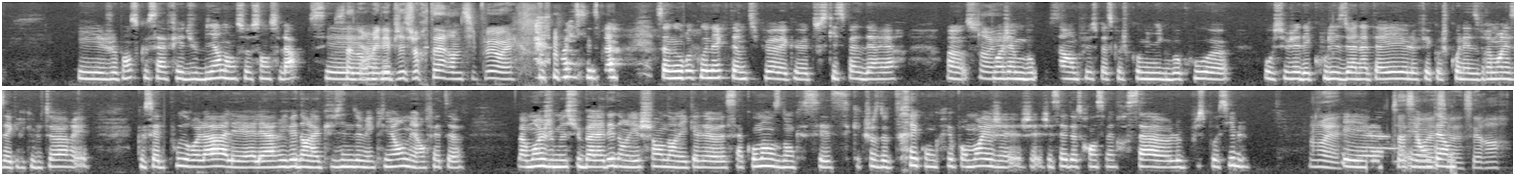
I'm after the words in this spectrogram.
et je pense que ça fait du bien dans ce sens-là. Ça nous remet les pieds sur terre un petit peu, ouais. oui, c'est ça. Ça nous reconnecte un petit peu avec euh, tout ce qui se passe derrière. Moi, j'aime beaucoup ça en plus parce que je communique beaucoup euh, au sujet des coulisses de Anatae, le fait que je connaisse vraiment les agriculteurs et que cette poudre-là, elle est, elle est arrivée dans la cuisine de mes clients, mais en fait, euh, bah, moi, je me suis baladée dans les champs dans lesquels ça commence, donc c'est quelque chose de très concret pour moi et j'essaie de transmettre ça le plus possible. Ouais. Et, ça, c'est termes... rare.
